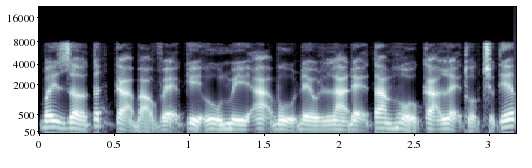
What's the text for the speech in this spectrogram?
bây giờ tất cả bảo vệ kỳ u mì ạ bù đều là đệ tam hồ cạ lệ thuộc trực tiếp.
